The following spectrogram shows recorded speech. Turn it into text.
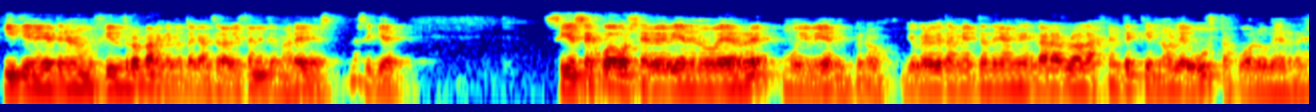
y tiene que tener un filtro para que no te canse la vista ni te marees. Así que si ese juego se ve bien en VR, muy bien, pero yo creo que también tendrían que encararlo a la gente que no le gusta jugar VR.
